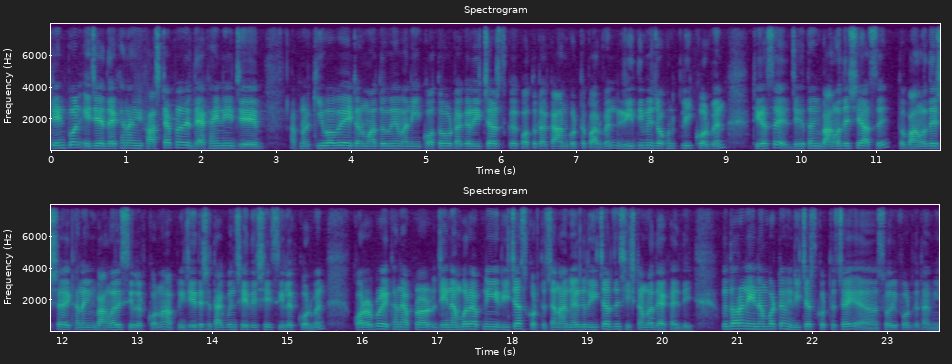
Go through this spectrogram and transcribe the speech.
টেন পয়েন্ট এই যে দেখেন, আমি ফার্স্টে আপনাদের দেখাইনি যে আপনার কীভাবে এটার মাধ্যমে মানে কত টাকা রিচার্জ কত টাকা আর্ন করতে পারবেন? রিদিমে যখন ক্লিক করবেন, ঠিক আছে? যেহেতু আমি বাংলাদেশে আছি, তো বাংলাদেশ, এখানে আমি বাংলাদেশ সিলেক্ট করলাম। আপনি যে দেশে থাকবেন, সেই দেশেই সিলেক্ট করবেন। করার পর এখানে আপনার যে নাম্বারে আপনি রিচার্জ করতে চান, আমি আগে রিচার্জের সিস্টেমটা দেখাই দিই। তো ধরেন এই নাম্বারটা আমি রিচার্জ করতে চাই সরি ফর দ্যাট আমি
